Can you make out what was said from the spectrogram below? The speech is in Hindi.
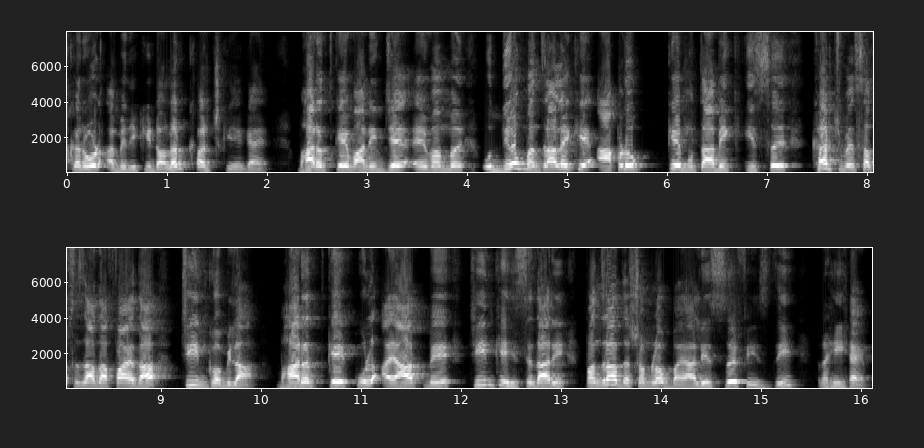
करोड़ अमेरिकी डॉलर खर्च किए गए। भारत के वाणिज्य एवं उद्योग मंत्रालय के आंकड़ों के मुताबिक इस खर्च में सबसे ज़्यादा फ़ायदा चीन को मिला। भारत के कुल आयात में चीन की हिस्सेदारी पंद्रह दशमलव बयालीस फ़ीसदी रही है।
